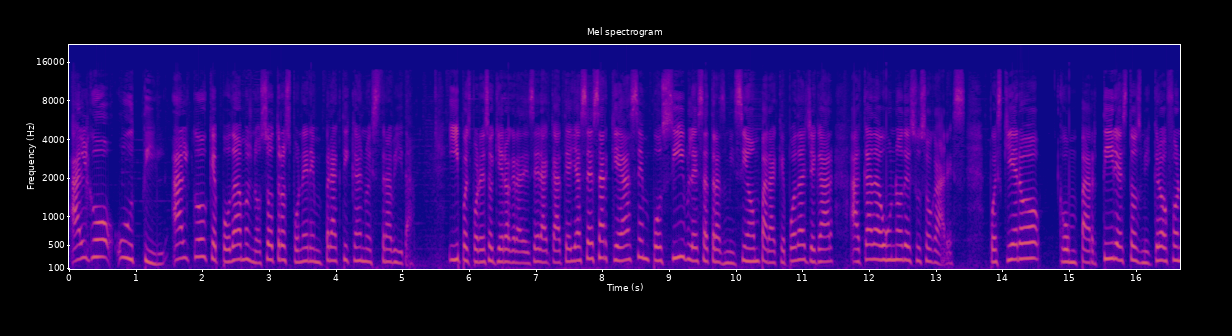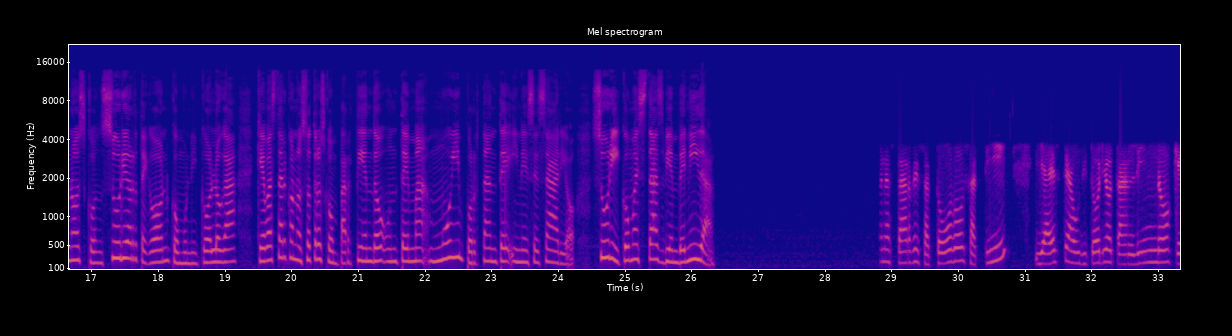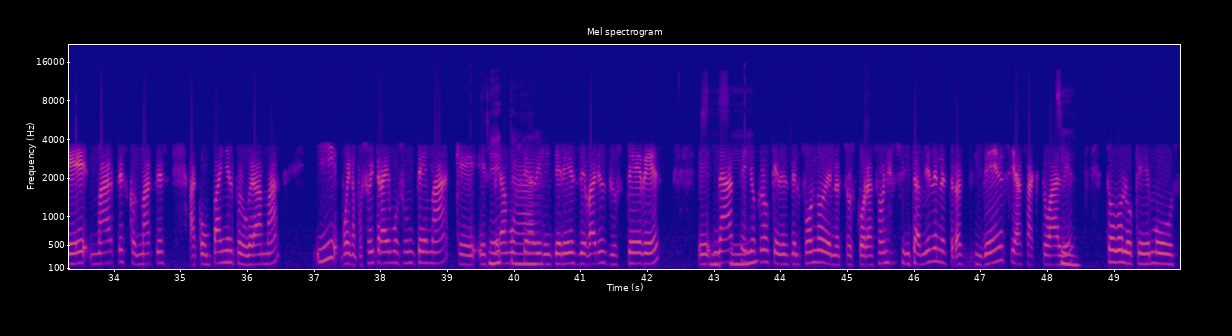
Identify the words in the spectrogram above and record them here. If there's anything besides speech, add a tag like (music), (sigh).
algo útil, algo que podamos nosotros poner en práctica en nuestra vida. Y pues por eso quiero agradecer a Katia y a César que hacen posible esa transmisión para que pueda llegar a cada uno de sus hogares. Pues quiero compartir estos micrófonos con Suri Ortegón, comunicóloga, que va a estar con nosotros compartiendo un tema muy importante y necesario. Suri, ¿cómo estás? Bienvenida. Buenas tardes a todos, a ti y a este auditorio tan lindo que martes con martes acompaña el programa. Y bueno, pues hoy traemos un tema que esperamos sea del interés de varios de ustedes. Eh, Sí, nace sí. yo creo que desde el fondo de nuestros corazones (laughs) y también de nuestras vivencias actuales, Sí. todo lo que hemos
